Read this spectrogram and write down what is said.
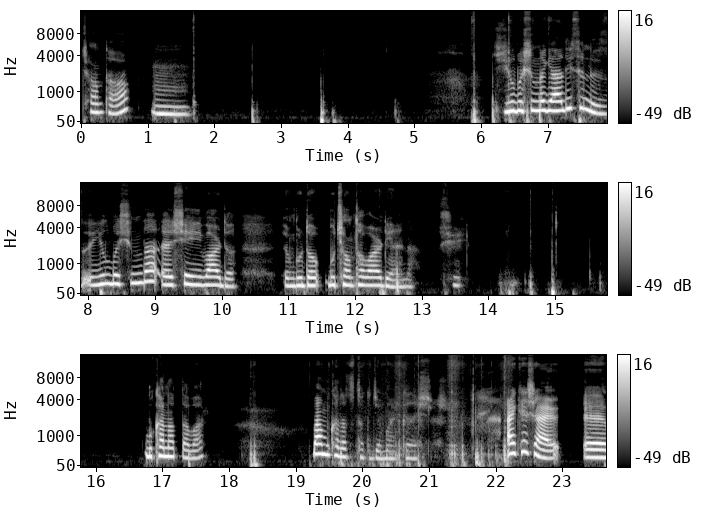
Çanta. Hmm. Yılbaşında geldiyseniz yılbaşında e, şey vardı. E, Burada bu çanta vardı yani. Şey. Bu kanat da var. Ben bu kanatı takacağım arkadaşlar. Arkadaşlar e,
